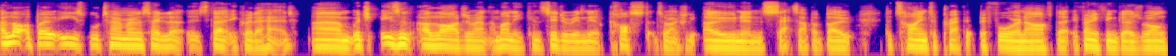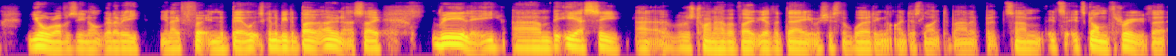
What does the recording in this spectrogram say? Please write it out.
a lot of boaties will turn around and say, "Look, it's thirty quid a head," um, which isn't a large amount of money considering the cost to actually own and set up a boat, the time to prep it before and after. If anything goes wrong, you're obviously not going to be, you know, foot in the bill. It's going to be the boat owner. So, really, um, the ESC uh, was trying to have a vote the other day. It was just the wording that I disliked about it, but um, it's it's gone through that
